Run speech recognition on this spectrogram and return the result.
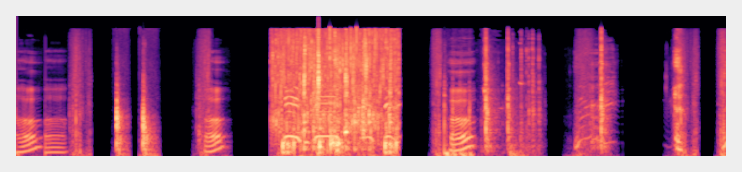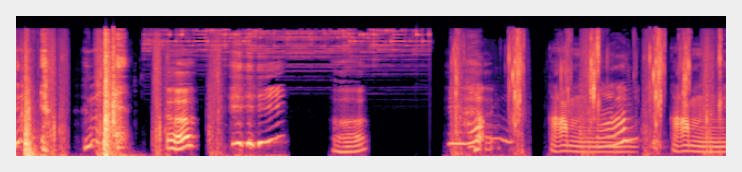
Huh? Huh? Ooh. Huh? Huh? Huh? Huh? Huh? Um, um.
